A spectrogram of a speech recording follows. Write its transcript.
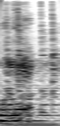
Yeah.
